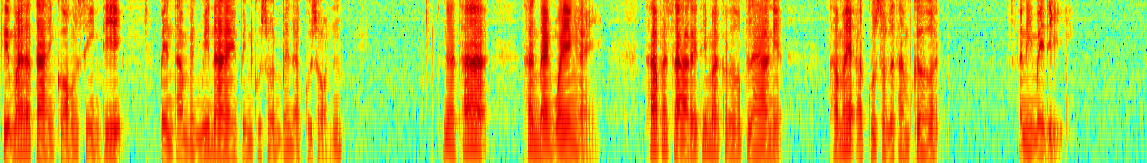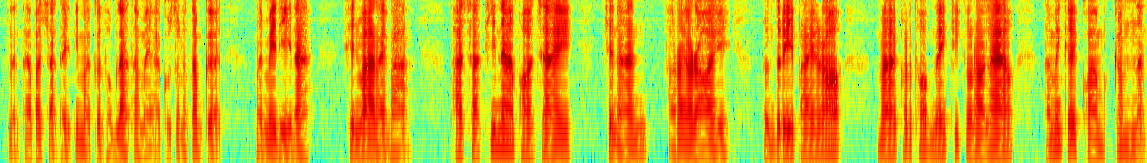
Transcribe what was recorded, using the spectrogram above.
คือมาตรฐานของสิ่งที่เป็นธรรมเป็นวินัยเป็นกุศลเป็นอกุศลเนี่ยถ้าท่านแบ่งไว้ยังไง ถ้าภาษาอะไรที่มากระทบแล้วเนี่ยทำให้อกุศลธรรมเกิด อันนี้ไม่ดีนะถ้าภาษาใดที่มากระทบแล้วทำให้อกุศลธรรมเกิด มันไม่ดีนะ เช่นว่าอะไรบ้าง ภาษาที่น่าพอใจ เช่นอาหารอร่อยๆดนตรีไพเราะมากระทบในจิตของเราแล้วทำให้เกิดความกำหนัด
